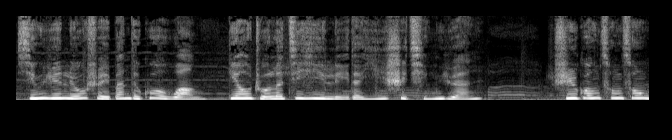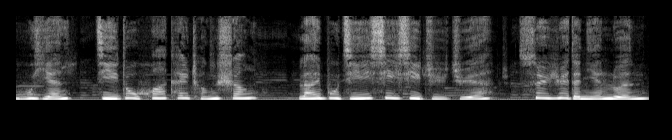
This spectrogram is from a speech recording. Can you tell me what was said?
行云流水般的过往，雕琢了记忆里的一世情缘。时光匆匆无言，几度花开成伤，来不及细细咀嚼，岁月的年轮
